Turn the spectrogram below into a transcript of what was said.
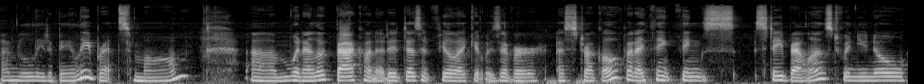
I'm Lolita Bailey, Brett's mom. Um, when I look back on it, it doesn't feel like it was ever a struggle, but I think things stay balanced when you know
